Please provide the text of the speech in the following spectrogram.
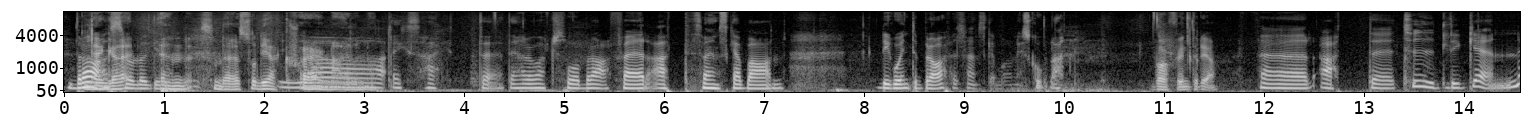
Bra Lägga astrologi. En sån där zodiakstjärna eller Ja, något. exakt. Det hade varit så bra för att svenska barn, det går inte bra för svenska barn i skolan. Varför inte det? För att eh, tydligen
